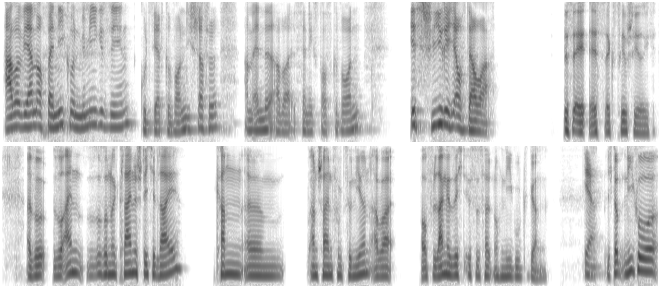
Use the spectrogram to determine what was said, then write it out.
Aber wir haben auch bei Nico und Mimi gesehen, gut, sie hat gewonnen, die Staffel am Ende, aber ist ja nichts draus geworden. Ist schwierig auf Dauer. Ist, e- ist extrem schwierig. Also so ein so, so eine kleine Stichelei kann ähm, anscheinend funktionieren, aber auf lange Sicht ist es halt noch nie gut gegangen. Ja. Ich glaube, Nico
